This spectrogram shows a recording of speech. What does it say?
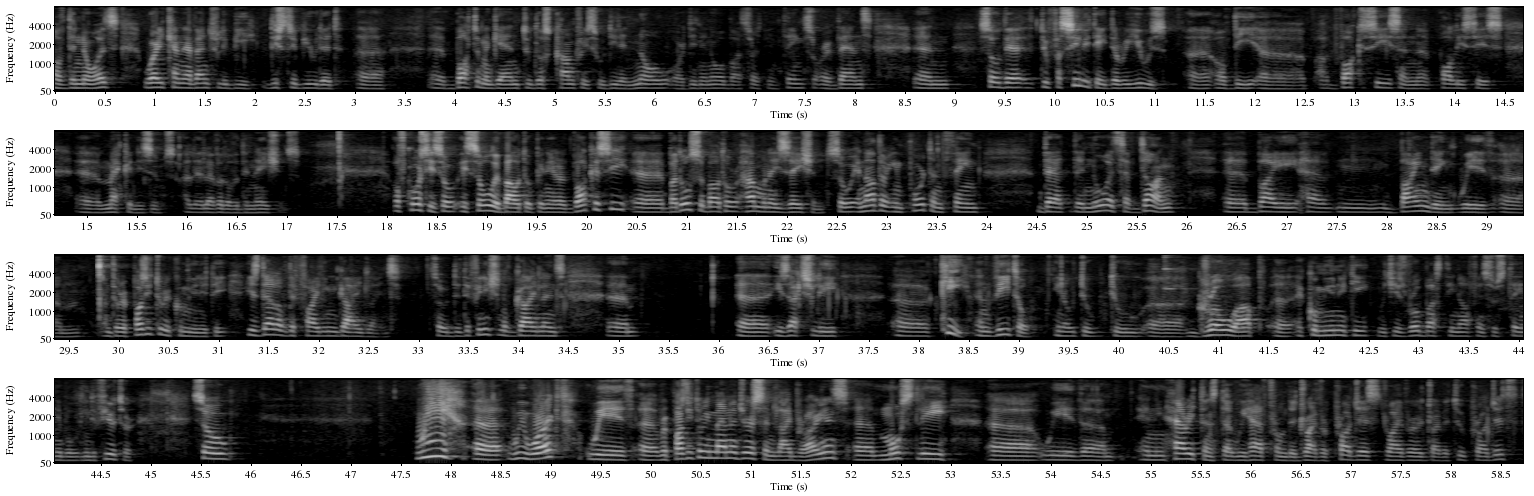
of the NOADs, where it can eventually be distributed uh, uh, bottom again to those countries who didn't know or didn't know about certain things or events. And so the, to facilitate the reuse uh, of the uh, advocacies and uh, policies uh, mechanisms at the level of the nations. Of course, it's all, it's all about open air advocacy, but also about harmonization. So another important thing that the NOADs have done uh, by um, binding with um, the repository community is that of defining guidelines. So the definition of guidelines um, uh, is actually uh, key and vital, you know, to, to uh, grow up uh, a community which is robust enough and sustainable in the future. So we, uh, we worked with repository managers and librarians, mostly with um, an inheritance that we had from the driver projects, driver, driver two projects,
